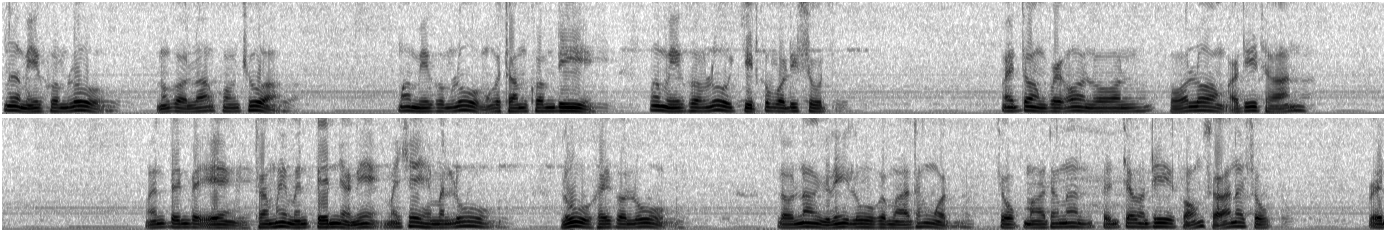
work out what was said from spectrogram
เมื่อมีความรู้มันก็ละความชั่ว เมื่อมีความรู้มันก็ทำความดี เมื่อมีความรู้จิตก็บริสุทธิ์ ไม่ต้องไปอ้อนวอนขอร้องอธิษฐาน มันเป็นไปเองทำให้มันเป็นอย่างนี้ ไม่ใช่ให้มันรู้รู้ใครก็รู้เรานั่งอยู่นี่รู้กันมาทั้งหมด จบมาทั้งนั้น เป็นเจ้าหน้าที่ของสาธารณสุข เป็น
